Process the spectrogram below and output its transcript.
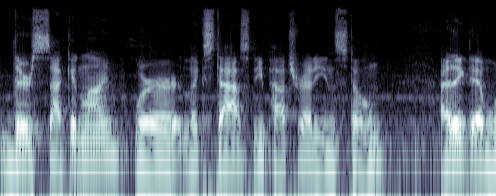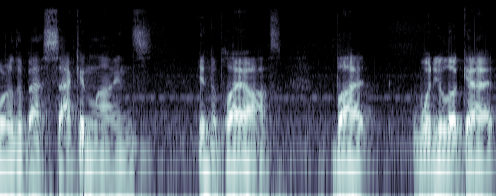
their second line were like Stastny, Pacioretty, and Stone. I think they have one of the best second lines in the playoffs. But when you look at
